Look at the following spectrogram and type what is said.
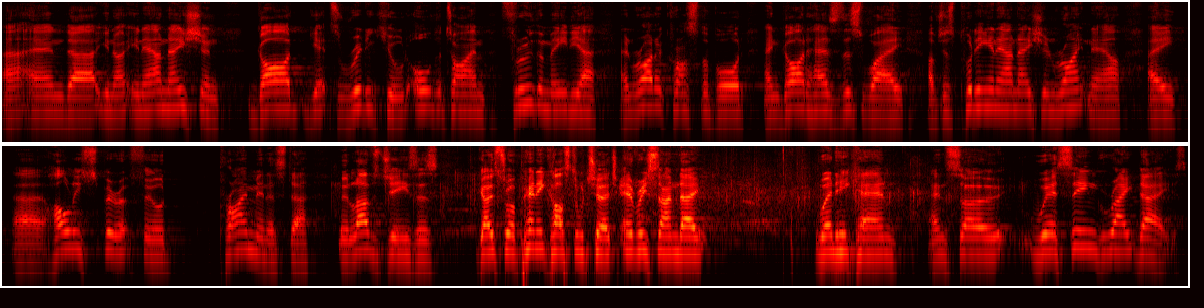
Uh, and, uh, you know, in our nation, God gets ridiculed all the time through the media and right across the board. And God has this way of just putting in our nation right now a uh, Holy Spirit filled prime minister who loves Jesus, goes to a Pentecostal church every Sunday when he can. And so we're seeing great days.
